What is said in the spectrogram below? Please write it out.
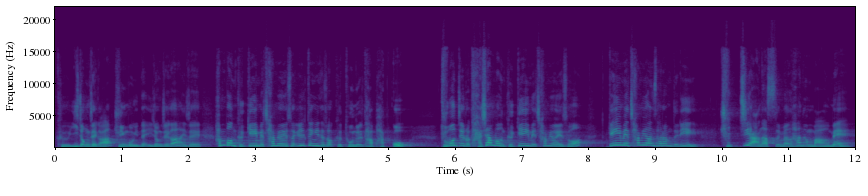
그 이정재가 주인공인데 이정재가 이제 한 번 그 게임에 참여해서 1등이 돼서 그 돈을 다 받고 두 번째로 다시 한 번 그 게임에 참여해서 게임에 참여한 사람들이 죽지 않았으면 하는 마음에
